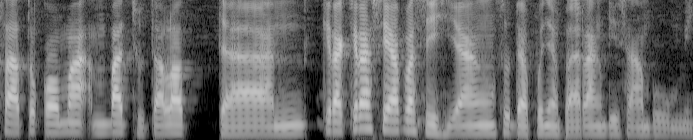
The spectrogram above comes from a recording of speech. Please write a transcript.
1,4 juta lot dan kira-kira siapa sih yang sudah punya barang di saham bumi?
